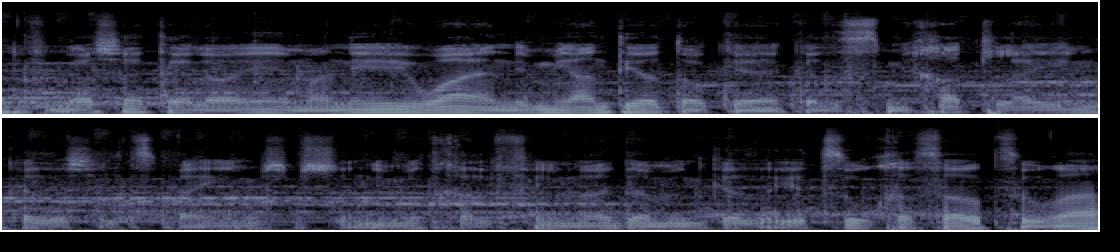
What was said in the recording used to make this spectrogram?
נפגש את אלוהים, אני, וואי, אני דמיינתי אותו ככזה שמיכת טלאים כזה של צבעים ששונים מתחלפים, לא יודע, מין כזה יצור חסר צורה.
